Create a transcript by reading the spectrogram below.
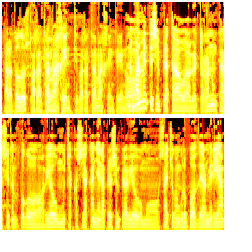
Para todos. Para arrastrar más gente, para arrastrar más gente. que no Normalmente siempre ha estado Alberto Ron, nunca ha sido tampoco, había muchas cosillas cañeras, pero siempre había como, se ha hecho con grupos de Almería,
